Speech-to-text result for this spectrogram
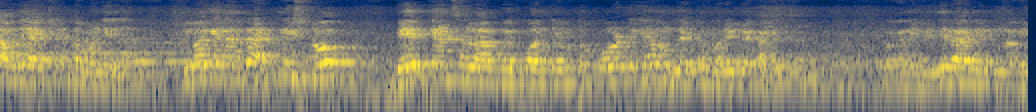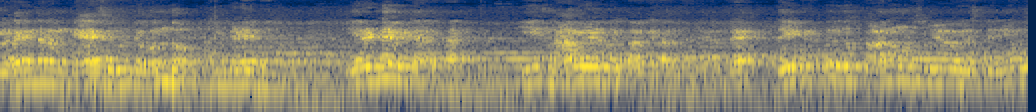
ಯಾವುದೇ ಆಕ್ಷನ್ ತಗೊಂಡಿಲ್ಲ. ಇವಾಗ ಏನಂದ್ರೆ ಅಟ್ಲೀಸ್ಟ್ ಬೇರ್ ಕ್ಯಾನ್ಸಲ್ ಆಗ್ಬೇಕು ಅಂತ ಹೇಳ್ಬಿಟ್ಟು ಕೋರ್ಟ್ಗೆ ಒಂದು ಲೆಟರ್ ಬರೀಬೇಕಾಗಿತ್ತು. ಇವಾಗ ನೀವು ಇದೀರಾ ನಿಮ್ಮ ಕಡೆಯಿಂದ ನಮ್ಗೆ ನ್ಯಾಯ ಸಿಗುತ್ತೆ ಒಂದು. ಎರಡನೇ ವಿಚಾರ ಸರ್. ಈಗ ನಾವ್ ಹೇಳ್ಬೇಕಾಗಿರೋದು ಏನಂದ್ರೆ ದಯವಿಟ್ಟು ಇದು ಕಾನೂನು ಸುವ್ಯವಸ್ಥೆ ನೀವು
